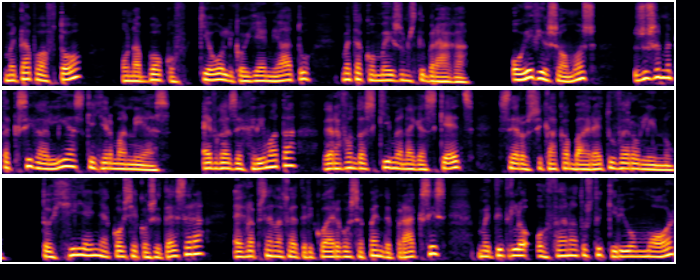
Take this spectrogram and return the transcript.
Μετά από αυτό, ο Ναμπόκοφ και όλη η οικογένειά του μετακομίζουν στην Πράγα. Ο ίδιος όμως ζούσε μεταξύ Γαλλίας και Γερμανίας. Έβγαζε χρήματα γράφοντας κείμενα για σκέτς σε ρωσικά καμπαρέ του Βερολίνου. Το 1924 έγραψε ένα θεατρικό έργο σε πέντε πράξεις με τίτλο «Ο θάνατος του κυρίου Μόρ»,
